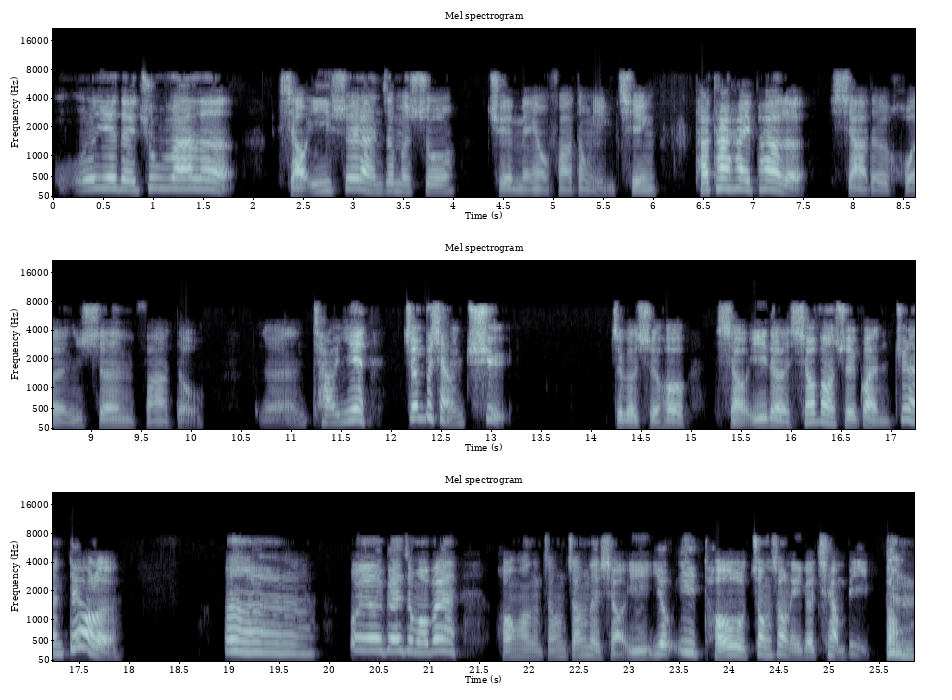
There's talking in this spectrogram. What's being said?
我也得出发了。小一虽然这么说，却没有发动引擎，他太害怕了，吓得浑身发抖。嗯，讨厌，真不想去。这个时候，小一的消防水管居然掉了。嗯，我要该怎么办？慌慌张张的小一又一头撞上了一个墙壁，砰！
